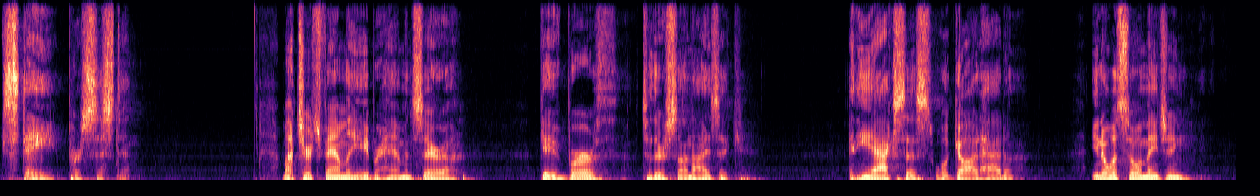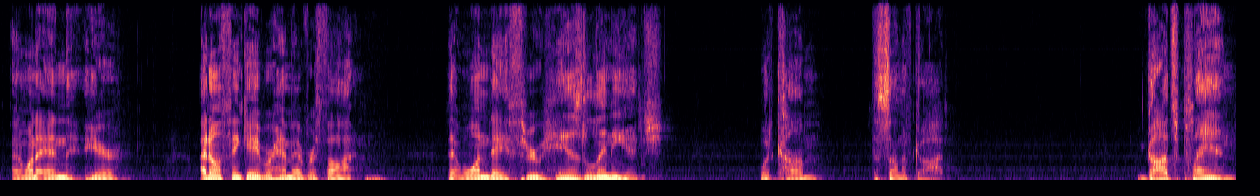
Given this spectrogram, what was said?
stay persistent. My church family, Abraham and Sarah, gave birth to their son Isaac, and he accessed what God had. You know what's so amazing? I want to end here. I don't think Abraham ever thought that one day through his lineage, would come the Son of God. God's plan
